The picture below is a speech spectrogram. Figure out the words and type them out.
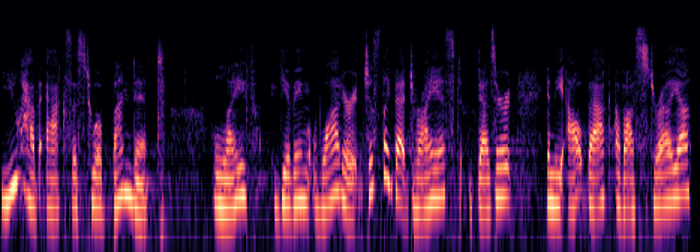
You have access to abundant, life giving water, just like that driest desert in the outback of Australia.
